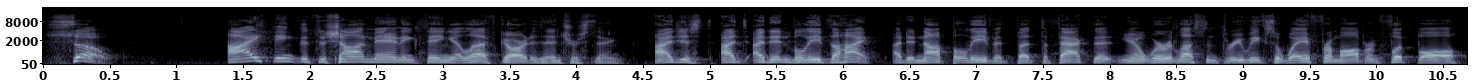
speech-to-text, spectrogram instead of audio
So, I think that the Sean Manning thing at left guard is interesting. I just I, I didn't believe the hype. I did not believe it. But the fact that you know we're less than three weeks away from Auburn football,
